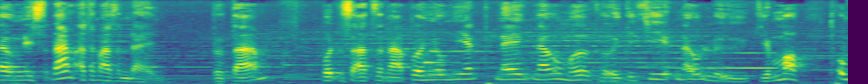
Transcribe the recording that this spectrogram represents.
នៅនេះស្ដាប់អាត្មាសំដែងទៅតាមពុទ្ធសាសនាព្រោះញោមញាតភ្នែកនៅមើលឃើញតិចនៅឬជាមកធំ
